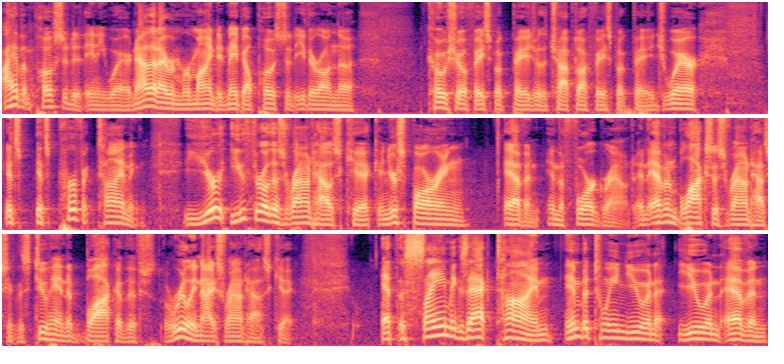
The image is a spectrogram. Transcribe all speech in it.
I haven't posted it anywhere. Now that I'm reminded, maybe I'll post it either on the Kosho Facebook page or the Chop Talk Facebook page, where it's it's perfect timing. You're you throw this roundhouse kick, and you're sparring Evan in the foreground, and Evan blocks this roundhouse kick, this two-handed block of this really nice roundhouse kick. At the same exact time, in between you and you and Evan,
